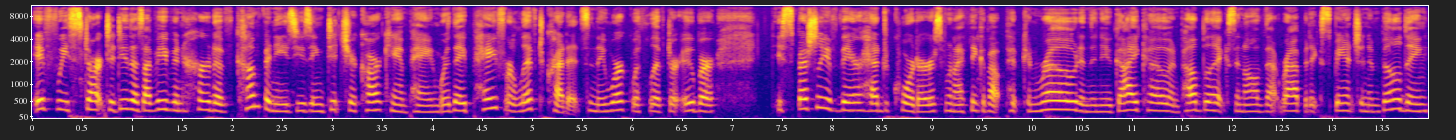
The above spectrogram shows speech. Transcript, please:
if we start to do this, I've even heard of companies using Ditch Your Car campaign where they pay for Lyft credits and they work with Lyft or Uber especially if their headquarters, when I think about Pipkin Road and the new Geico and Publix and all of that rapid expansion and building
